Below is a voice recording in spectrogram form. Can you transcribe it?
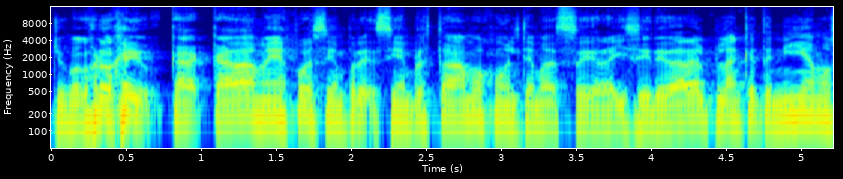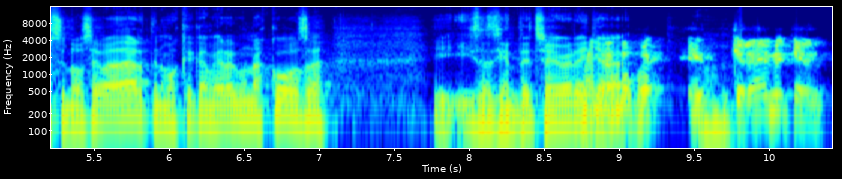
yo me acuerdo que cada mes, pues siempre, siempre estábamos con el tema de si se dar el plan que teníamos, si no se va a dar, tenemos que cambiar algunas cosas y, se siente chévere ya. Eh, créeme que,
